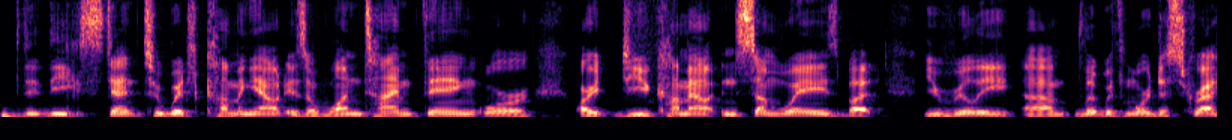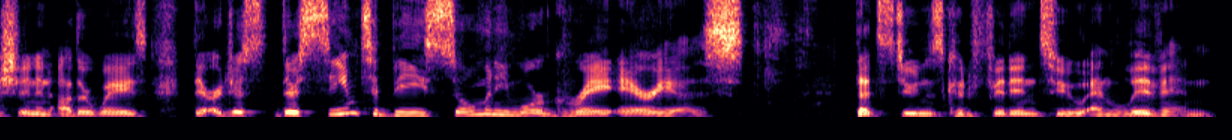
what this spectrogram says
the, the extent to which coming out is a one-time thing or, do you come out in some ways but you really um, live with more discretion in other ways? There are just there seem to be so many more gray areas that students could fit into and live in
